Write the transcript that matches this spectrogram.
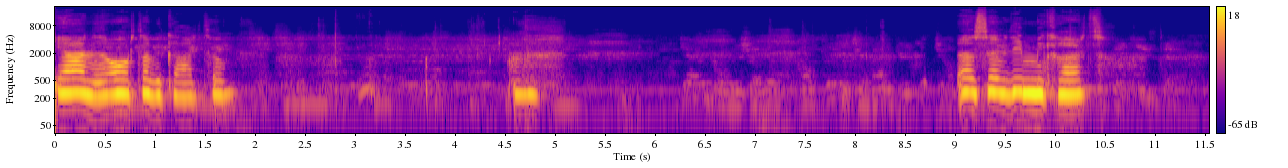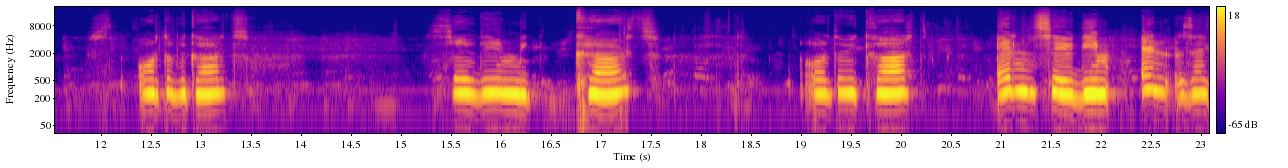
Yani orta bir kartım. En sevdiğim bir kart. Orta bir kart. Sevdiğim bir kart. Orada bir kart. En sevdiğim, en özel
